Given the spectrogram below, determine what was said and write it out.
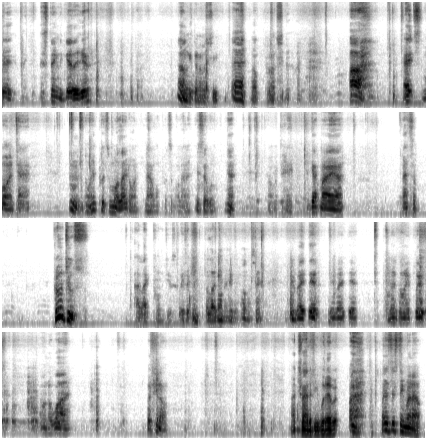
Okay, get this thing together here. I don't need that on the sheet. Eh, I'll put on the sheet. Ah, it's morning time. Hmm, I want to put some more light on. Now I won't put some more light on. Yes, I will. Yeah. Oh, what the heck? I got my, uh, that's some prune juice. I like prune juice. Wait a second. Put the light on anyway. Hold on a second. Be right there. Be right there. Not going any place. I don't know why. But you know. I try to be whatever. when does this thing run out?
